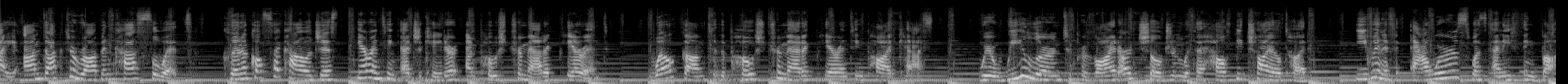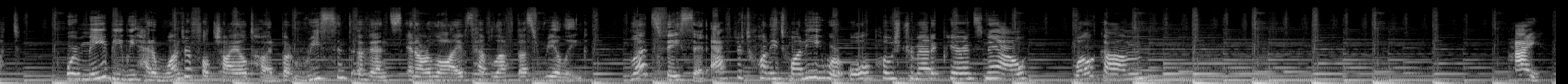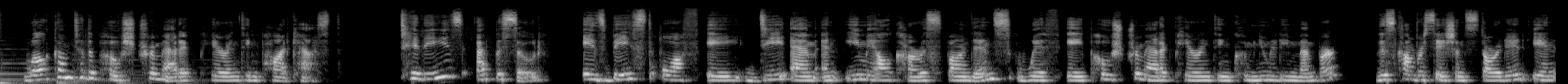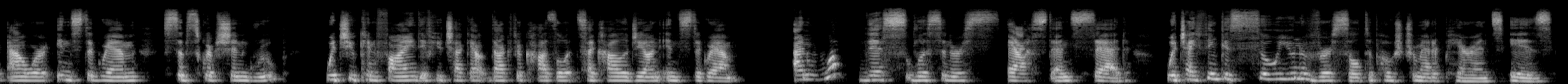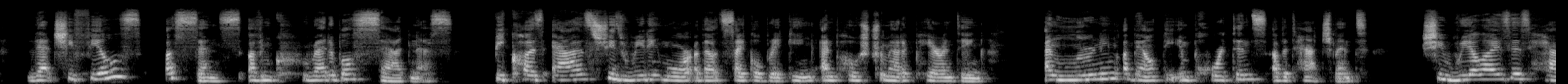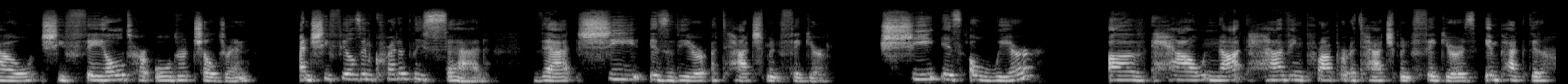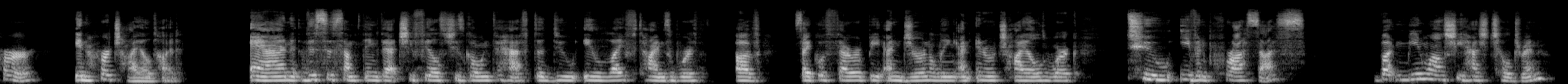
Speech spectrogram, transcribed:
Hi, I'm Dr. Robin Koslowitz, clinical psychologist, parenting educator, and post traumatic parent. Welcome to the Post Traumatic Parenting Podcast, where we learn to provide our children with a healthy childhood, even if ours was anything but. Or maybe we had a wonderful childhood, but recent events in our lives have left us reeling. Let's face it, after 2020, we're all post traumatic parents now. Welcome. Welcome to the Post Traumatic Parenting Podcast. Today's episode is based off a DM and email correspondence with a post traumatic parenting community member. This conversation started in our Instagram subscription group, which you can find if you check out Dr. Koslowitz Psychology on Instagram. And what this listener asked and said, which I think is so universal to post traumatic parents, is that she feels a sense of incredible sadness because as she's reading more about cycle breaking and post traumatic parenting and learning about the importance of attachment, she realizes how she failed her older children and she feels incredibly sad that she is their attachment figure. She is aware of how not having proper attachment figures impacted her in her childhood. And this is something that she feels she's going to have to do a lifetime's worth of psychotherapy and journaling and inner child work to even process. But meanwhile, she has children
